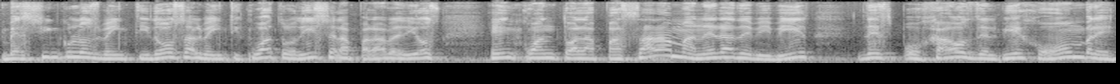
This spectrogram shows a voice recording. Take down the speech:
versículos 22 al 24 dice la palabra de Dios, en cuanto a la pasada manera de vivir, despojaos del viejo hombre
